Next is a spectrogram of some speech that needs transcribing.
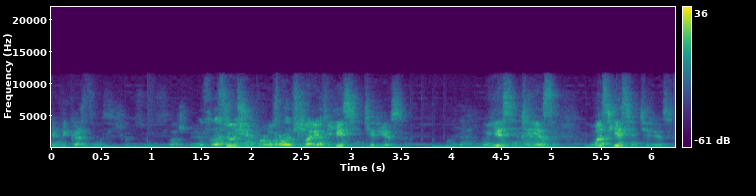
Мне кажется, мы слишком все усложняем. Усложняем. Все очень просто. Проще, Смотрите, да? есть интересы. Ну да. Ну, есть интересы. У вас есть интересы?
